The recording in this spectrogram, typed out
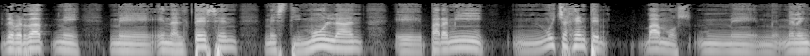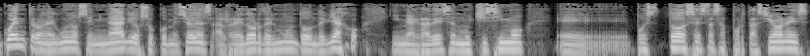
De verdad me, me enaltecen, me estimulan. Eh, para mí, mucha gente vamos, me, me, la encuentro en algunos seminarios o convenciones alrededor del mundo donde viajo y me agradecen muchísimo eh, pues todas estas aportaciones,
